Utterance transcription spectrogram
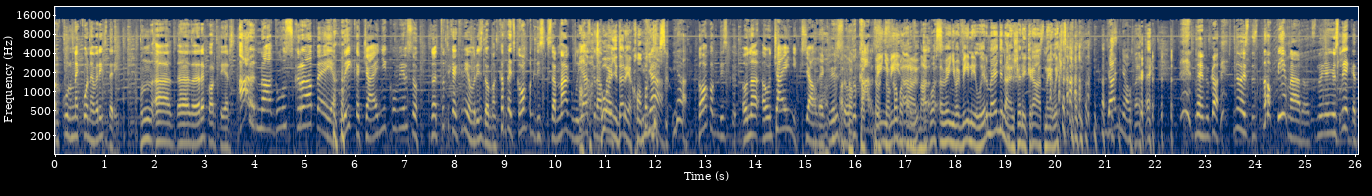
ar kuru neko nevar izdarīt. Un uh, uh, reportieris ar naglu skrāpēja, lika čainiku virsū. Nu, tu tikai krievi vari izdomāt, kāpēc kompaktdisks ar naglu jāskrāpē. Ko viņi darīja Jā, kompaktdisku? jā, kompaktdisks un, ar- un čainiks jāliek virsū. Ar to Nu, Tev- Viņi, naglas? ar, viņi vai vīnīli ir mēģinājuši arī krāsnī likt. gan jau. Nē, nu kā, nu es, tas nav piemērots. Nu, ja jūs liekat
